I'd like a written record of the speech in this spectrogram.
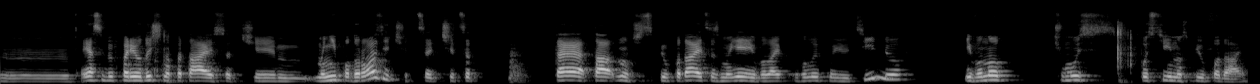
м, я собі періодично питаюся, чи мені по дорозі, чи це, чи це те, та, ну, чи співпадає це з моєю велик- великою ціллю, і воно чомусь постійно співпадає.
